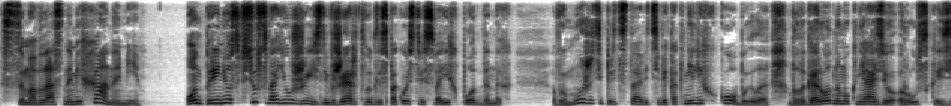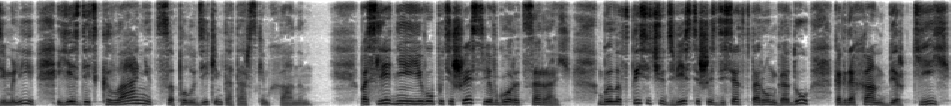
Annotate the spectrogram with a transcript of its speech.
с самовластными ханами. Он принес всю свою жизнь в жертву для спокойствия своих подданных. Вы можете представить себе, как нелегко было благородному князю русской земли ездить кланяться полудиким татарским ханам. Последнее его путешествие в город Сарай было в 1262 году, когда хан Беркий,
